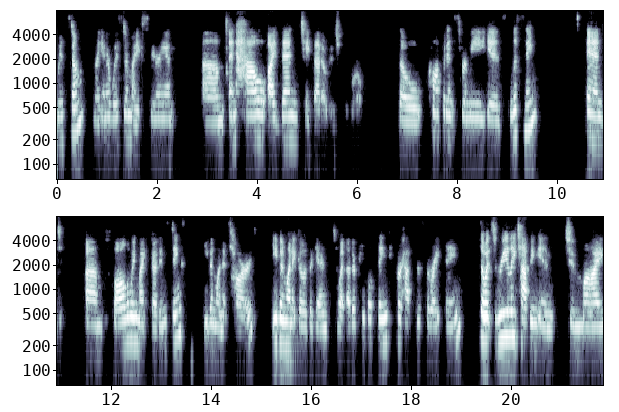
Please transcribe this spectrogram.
wisdom, my inner wisdom, my experience, um, and how I then take that out into the world. So confidence for me is listening and um, following my gut instincts, even when it's hard, even when it goes against what other people think perhaps is the right thing. So it's really tapping in to my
